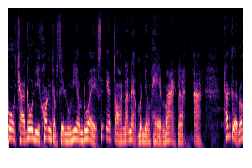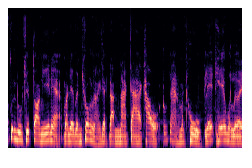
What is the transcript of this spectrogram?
พวกชาโดดีคอนกับเซลูเนียมด้วย ซึ่งไอตอนนั้นเนี่ยมันยังแพงมากนะอะถ้าเกิดว่าคุณดูคลิปตอนนี้เนี่ยมันจะเป็นช่วงหลังจากดันนากาเข้า ทุกอย่างมันถูกเละเทะหมดเลย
